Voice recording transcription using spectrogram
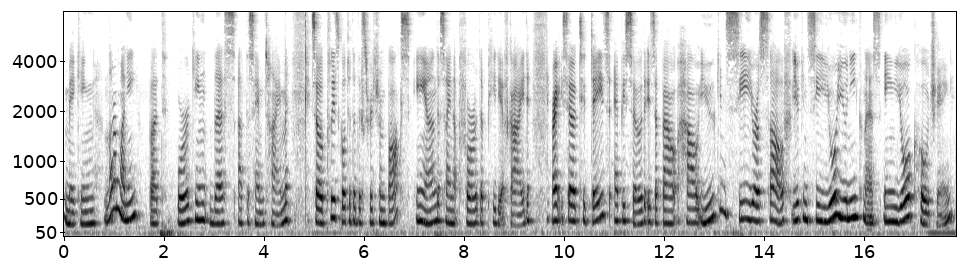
making a lot of money, but working this at the same time. So please go to the description box and sign up for the PDF guide. All right, so today's episode is about how you can see yourself, you can see your uniqueness in your coaching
